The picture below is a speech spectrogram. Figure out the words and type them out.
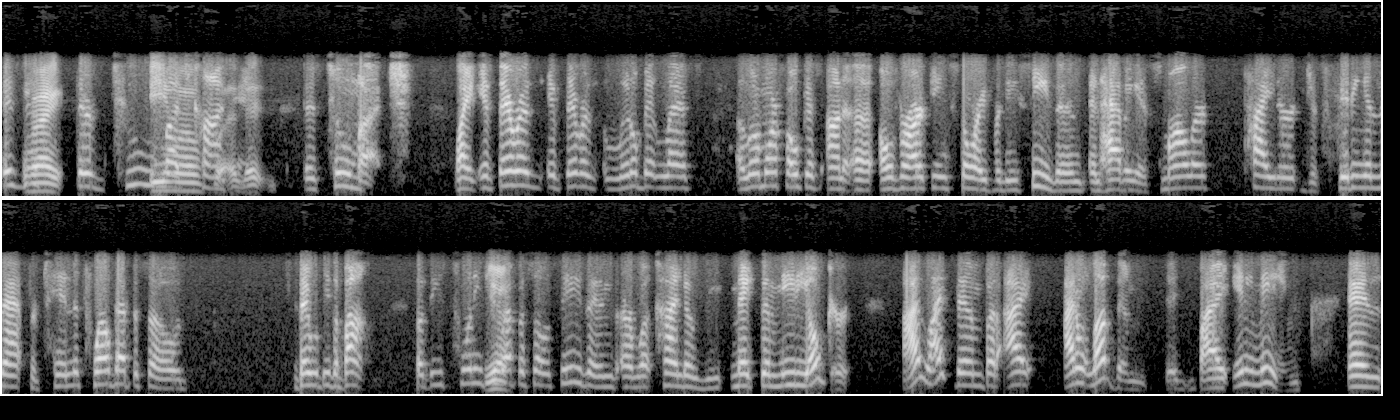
It's just Right. there's too Emo. much content uh, there's too much. Like if there was if there was a little bit less, a little more focus on a overarching story for these seasons and having it smaller, tighter, just fitting in that for ten to twelve episodes, they would be the bomb. But these twenty two Yeah. episode seasons are what kind of make them mediocre. I like them, but I I don't love them by any means. And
